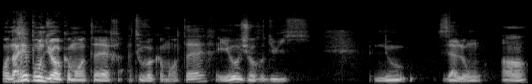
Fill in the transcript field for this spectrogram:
on a répondu en commentaire à tous vos commentaires et aujourd'hui, nous allons en.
